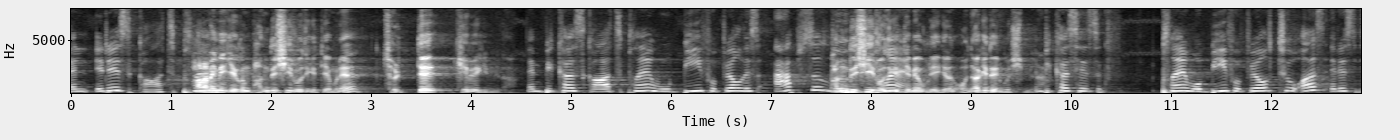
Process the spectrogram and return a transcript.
And it is God's plan. 하나님의 계획은 반드시 이루어지기 때문에 절대 계획입니다. And because God's plan will be fulfilled, is absolute 반드시 이루어지기. 때문에 우리에게는 언약이 되는 것입니다. Because His plan will be fulfilled to us, it is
